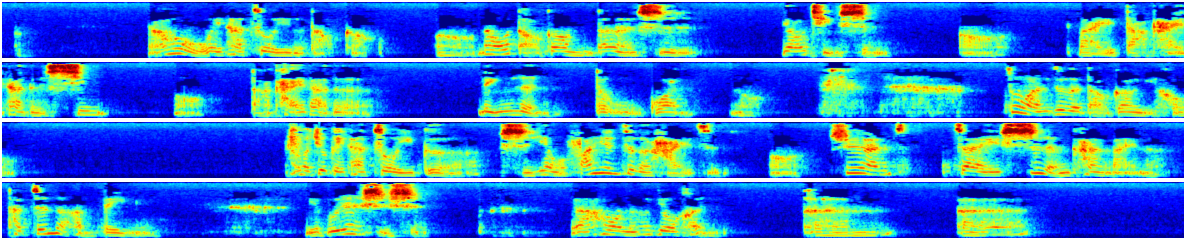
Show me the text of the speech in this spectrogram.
然后我为他做一个祷告。哦，那我祷告呢，当然是邀请神啊来打开他的心哦，打开他的灵人。的五官哦，做完这个祷告以后，我就给他做一个实验。我发现这个孩子哦，虽然在世人看来呢，他真的很悖逆，也不认识神，然后呢又很嗯呃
